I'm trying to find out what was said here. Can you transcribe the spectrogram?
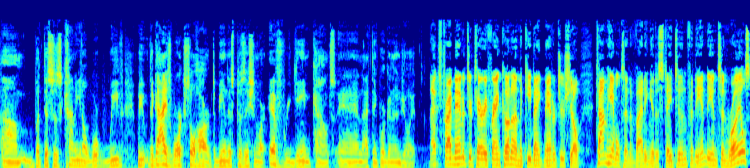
Um, but this is kind of you know we have we the guys work so hard to be in this position where every game counts, and I think we're going to enjoy it. That's Tribe Manager Terry Francona on the KeyBank Manager Show. Tom Hamilton inviting you to stay tuned for the Indians and Royals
